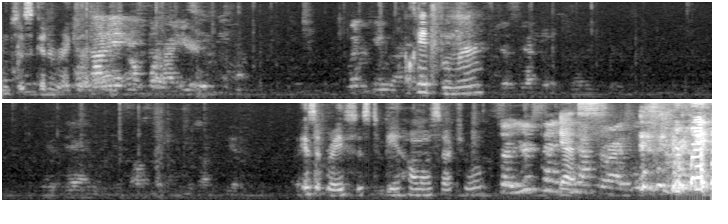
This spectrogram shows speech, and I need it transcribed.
Let's just gonna regular. Okay, boomer. Is it racist to be a homosexual? So you're saying Yes. you have to write.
